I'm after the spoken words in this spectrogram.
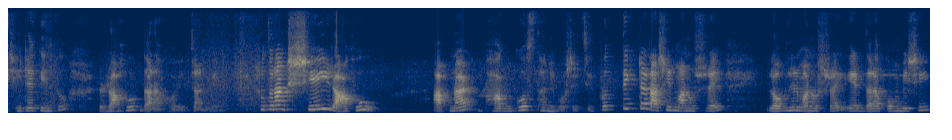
সেটা কিন্তু রাহুর দ্বারা হয় জানবেন সুতরাং সেই রাহু আপনার ভাগ্যস্থানে বসেছে। প্রত্যেকটা রাশির মানুষরাই, লগ্নের মানুষরাই এর দ্বারা কম বেশি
